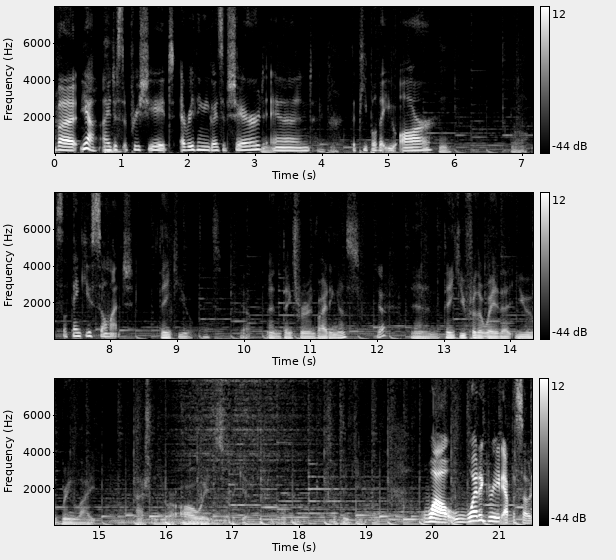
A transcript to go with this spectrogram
but yeah, I just appreciate everything you guys have shared and Thank you. the people that you are. Mm. Well, So thank you so much. thank you. Thanks. Yeah. And thanks for inviting us. Yeah. And thank you for the way that you bring light. Ashley, you are always a gift to people. So thank you. Wow, what a great episode.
